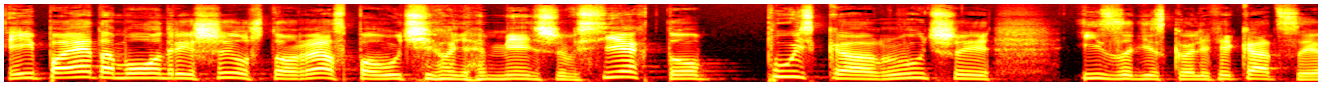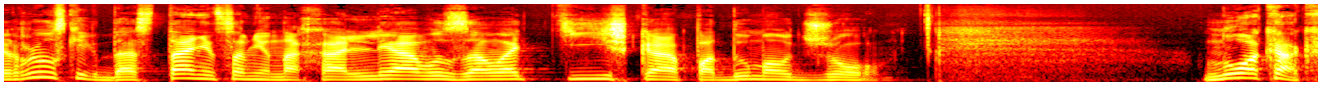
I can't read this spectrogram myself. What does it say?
И поэтому он решил, что раз получил я меньше всех, то пусть-ка лучше из-за дисквалификации русских достанется мне на халяву золотишко, подумал Джо. Ну а как?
